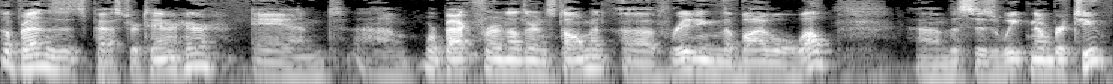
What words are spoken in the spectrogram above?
Hello, friends. It's Pastor Tanner here, and um, we're back for another installment of Reading the Bible Well. Um, this is week number two,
